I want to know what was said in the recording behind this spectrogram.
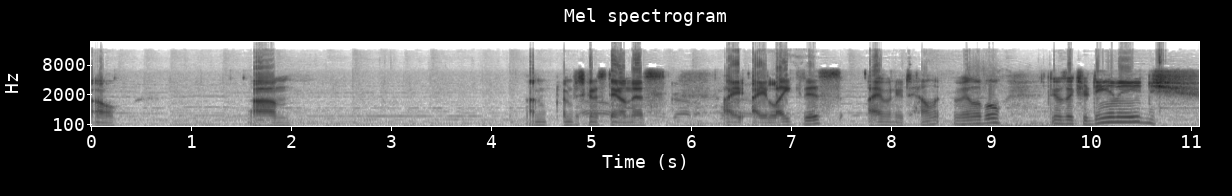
Oh. Um. I'm I'm just gonna stay on this. You got a I. I like this. I have a new talent available. Deals extra damage.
